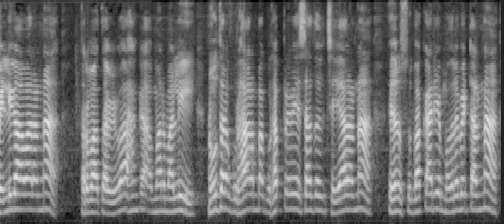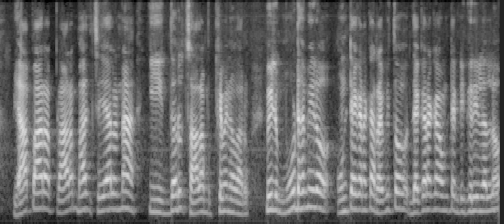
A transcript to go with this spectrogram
పెళ్ళి కావాలన్నా తర్వాత వివాహంగా మరి మళ్ళీ నూతన గృహారంభ గృహప్రవేశాలు చేయాలన్నా ఏదైనా శుభకార్యం మొదలుపెట్టాలన్నా వ్యాపార ప్రారంభాలు చేయాలన్నా ఈ ఇద్దరు చాలా ముఖ్యమైన వారు వీళ్ళు మూఢమిలో ఉంటే కనుక రవితో దగ్గరగా ఉంటే డిగ్రీలలో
